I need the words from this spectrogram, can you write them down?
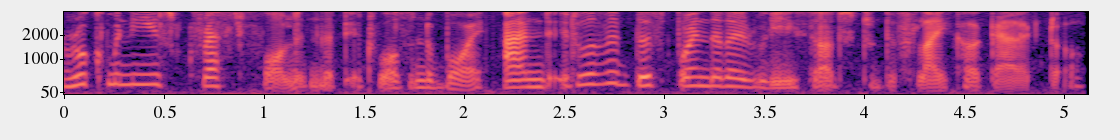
Rukmini is crestfallen that it wasn't a boy, and it was at this point that I really started to dislike her character.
